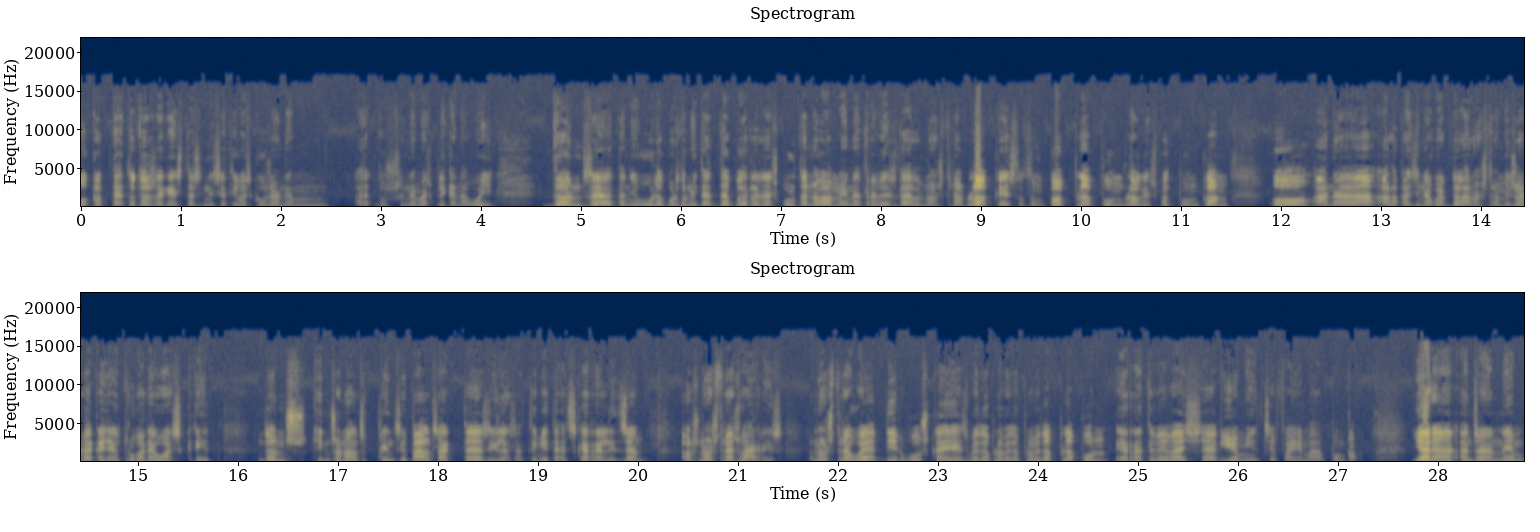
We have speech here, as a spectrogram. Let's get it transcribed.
o captar totes aquestes iniciatives que us anem, eh, us anem explicant avui, doncs eh, teniu l'oportunitat de poder-les escoltar novament a través del nostre blog, que és totunpoble.blogspot.com o anar a la pàgina web de la nostra emissora, que ja ho trobareu escrit doncs, quins són els principals actes i les activitats que realitzen els nostres barris. La nostra web, dir-vos que és www.rtv-migfm.com I ara ens anem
